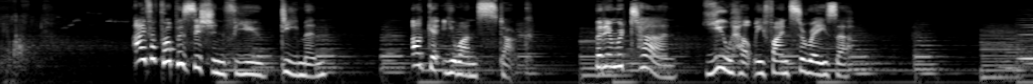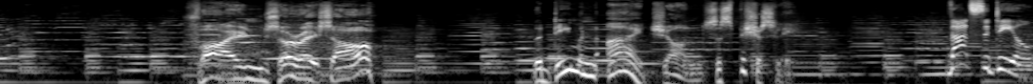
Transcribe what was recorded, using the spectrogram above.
I've a proposition for you, demon. I'll get you unstuck. But in return, you help me find Cereza. Find Cereza? The demon eyed Jeanne suspiciously. That's the deal.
